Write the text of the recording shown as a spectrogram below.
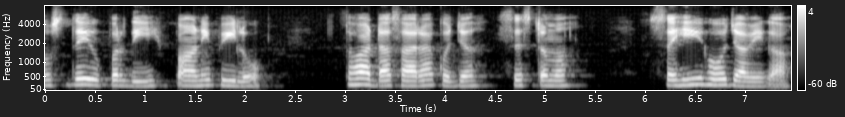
ਉਸ ਦੇ ਉੱਪਰ ਦੀ ਪਾਣੀ ਪੀ ਲਓ। ਤੁਹਾਡਾ ਸਾਰਾ ਕੁਝ ਸਿਸਟਮ ਸਹੀ ਹੋ ਜਾਵੇਗਾ।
